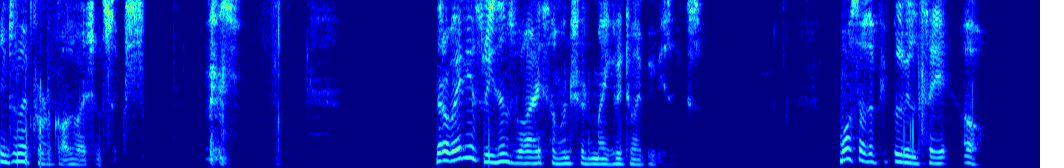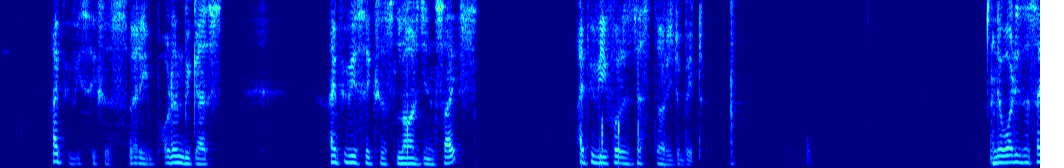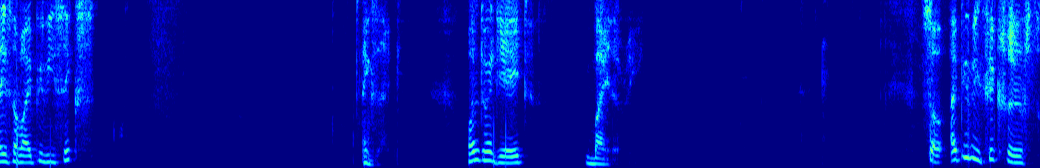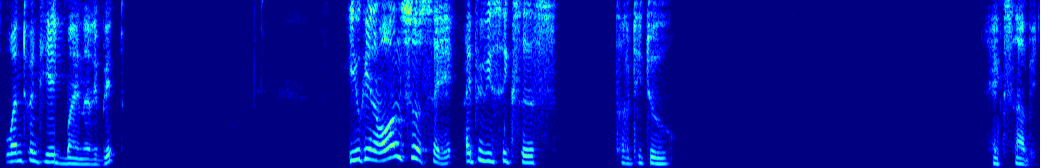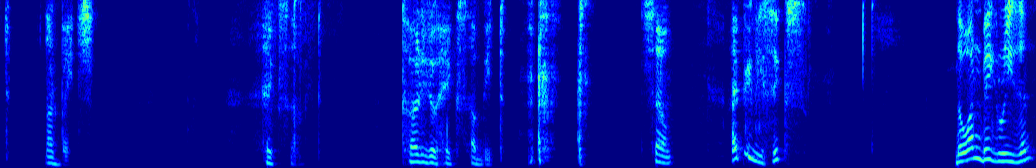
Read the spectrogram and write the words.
Internet Protocol version 6. there are various reasons why someone should migrate to IPv6. Most of the people will say, oh, IPv6 is very important because IPv6 is large in size. IPv4 is just 32 bit. Now, what is the size of IPv6? Exactly. 128 binary. So IPv6 is 128 binary bit. You can also say IPv6 is 32 hexabit, not bytes. Hexabit. 32 hexabit. So IPv6, the one big reason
